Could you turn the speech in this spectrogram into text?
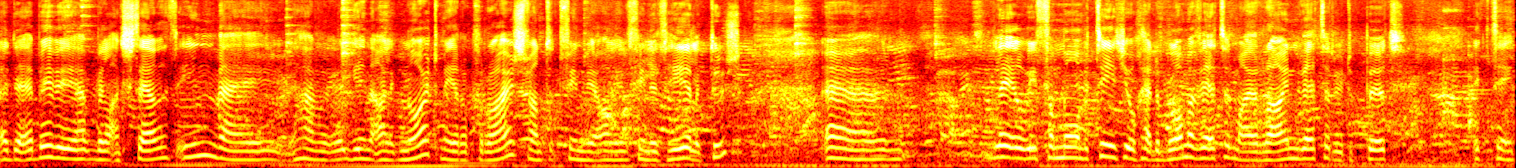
Eh, Daar ben we belangstellend in. Wij we gaan eigenlijk nooit meer op reis, want dat vinden we al, we vinden het heerlijk thuis. Eh, Leo wie vanmorgen beteert je ook de blommenwetter, maar Rijnwetter uit de put. Ik denk,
